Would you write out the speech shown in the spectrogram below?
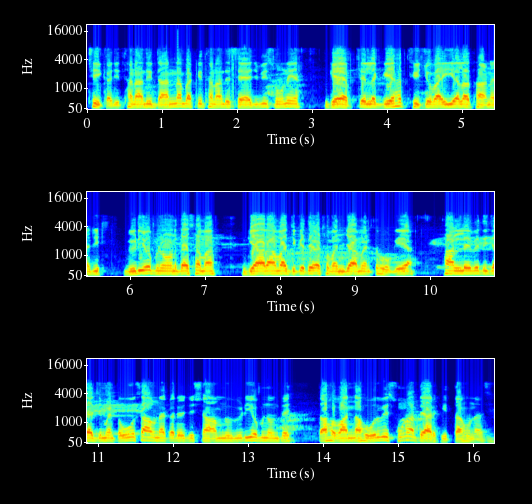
ਠੀਕ ਆ ਜੀ ਥਣਾ ਦੀ ਡਨ ਆ ਬਾਕੀ ਥਣਾ ਦੇ ਸਾਈਜ਼ ਵੀ ਸੋਹਣੇ ਆ। ਗੈਪ ਤੇ ਲੱਗੇ ਹੱਥੀ ਚਵਾਈ ਵਾਲਾ ਥਾਣਾ ਜੀ। ਵੀਡੀਓ ਬਣਾਉਣ ਦਾ ਸਮਾਂ 11 ਵੱਜ ਤੇ 58 ਮਿੰਟ ਹੋ ਗਏ ਆ। ਥਣ ਲੇਵੇ ਦੀ ਜੱਜਮੈਂਟ ਉਹ ਹਿਸਾਬ ਨਾਲ ਕਰਿਓ ਜੇ ਸ਼ਾਮ ਨੂੰ ਵੀਡੀਓ ਬਣਾਉਂਦੇ। ਤਾਂ ਹਵਾਨਾ ਹੋਰ ਵੀ ਸੋਹਣਾ ਤਿਆਰ ਕੀਤਾ ਹੋਣਾ ਸੀ।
